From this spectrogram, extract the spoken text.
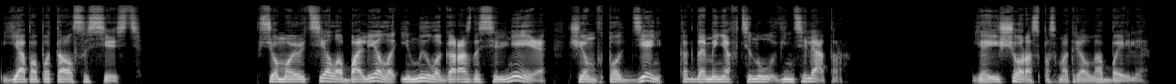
Я попытался сесть. Все мое тело болело и ныло гораздо сильнее, чем в тот день, когда меня втянул вентилятор. Я еще раз посмотрел на Бейли.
